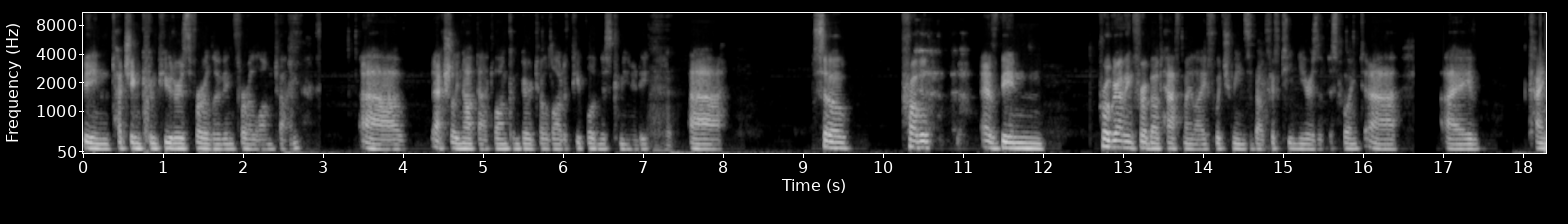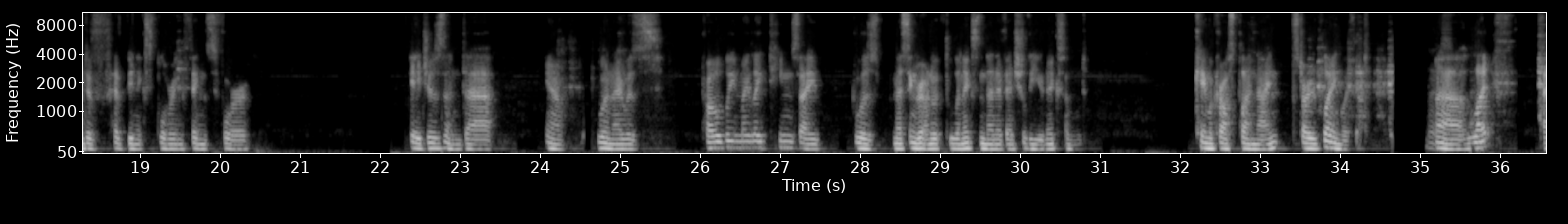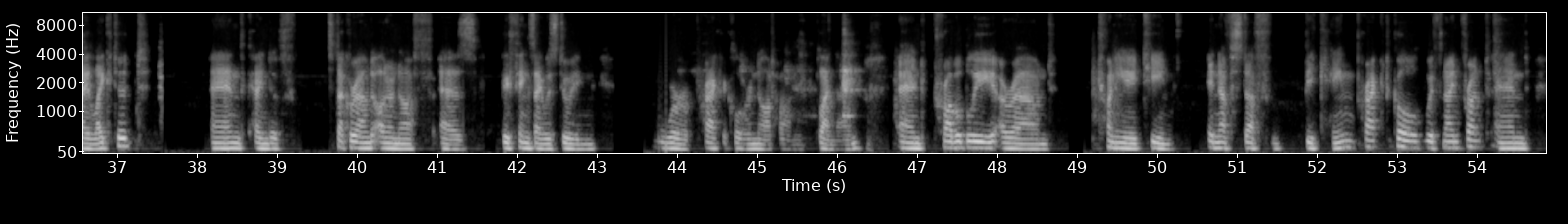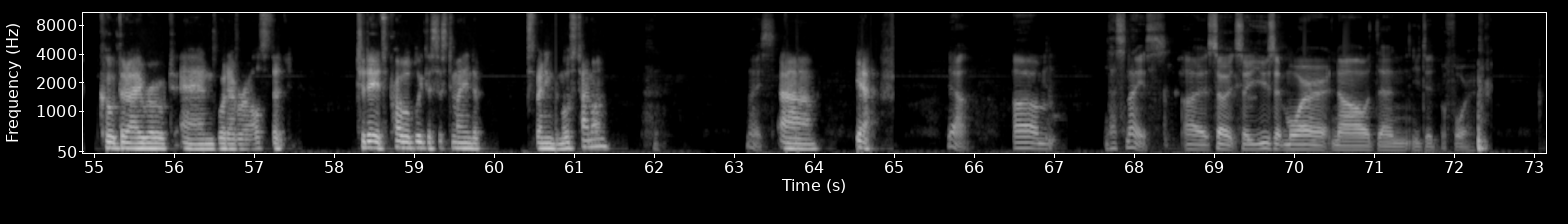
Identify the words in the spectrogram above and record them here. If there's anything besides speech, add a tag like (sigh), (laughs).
been touching computers for a living for a long time. Uh, actually, not that long compared to a lot of people in this community. (laughs) Uh, so, probably I've been programming for about half my life, which means about 15 years at this point. Uh, I kind of have been exploring things for ages, and uh, you know, when I was probably in my late teens, I was messing around with Linux and then eventually Unix, and came across Plan Nine, started playing with it. Nice. Uh, like I liked it, and kind of stuck around on and off as the things I was doing were practical or not on Plan 9. And probably around 2018, enough stuff became practical with 9front and code that I wrote and whatever else that today it's probably the system I end up spending the most time on. Nice. Um, yeah. Yeah. Um, that's nice. Uh, so so you use it more now than you did before.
